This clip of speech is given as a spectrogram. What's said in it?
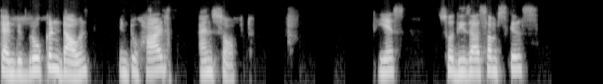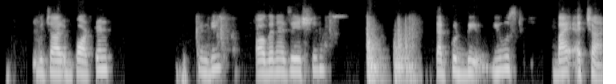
can be broken down into hard and soft. Yes. So these are some skills which are important in the organization that could be used by HR.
